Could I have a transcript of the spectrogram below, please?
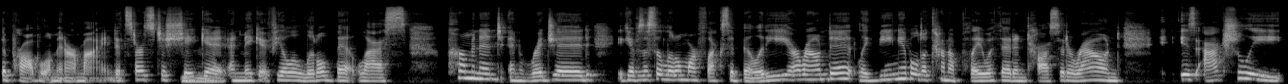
the problem in our mind. It starts to shake mm-hmm. it and make it feel a little bit less permanent and rigid. It gives us a little more flexibility around it. Like being able to kind of play with it and toss it around is actually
